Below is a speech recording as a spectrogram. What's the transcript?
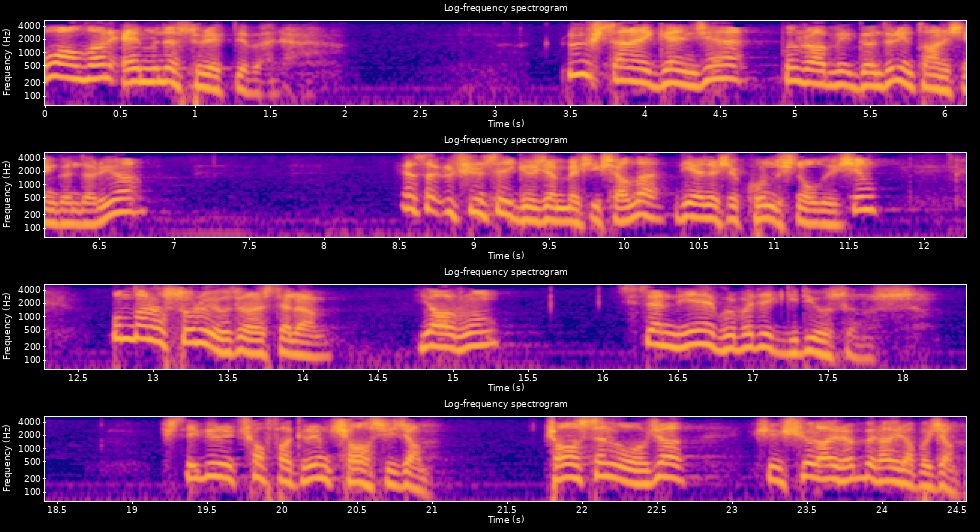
O Allah'ın emrinde sürekli böyle. Üç tane gence bunu Rabbim gönderiyor, imtihan için gönderiyor. Mesela üçüncüsüne gireceğim ben inşallah. Diğerleri şey konu dışında olduğu için. Bunlara soruyor Hızır Aleyhisselam. Yavrum size niye gurbete gidiyorsunuz? İşte biri çok fakirim çalışacağım. Çalışsa ne olacak? İşte şöyle ayrı böyle ayrı yapacağım.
